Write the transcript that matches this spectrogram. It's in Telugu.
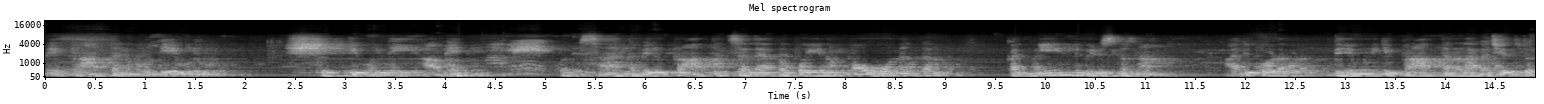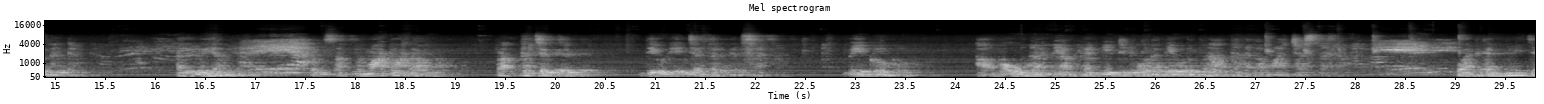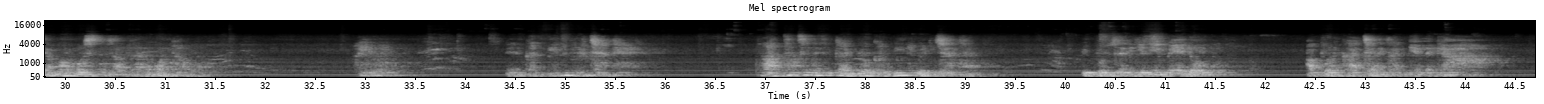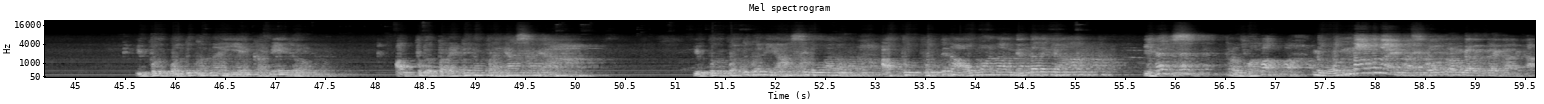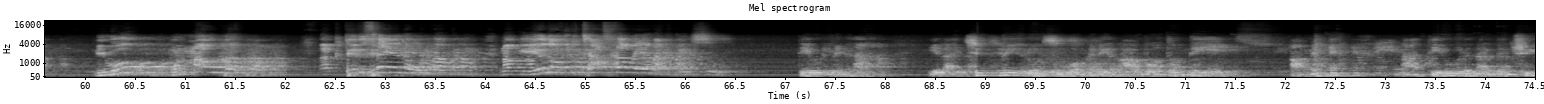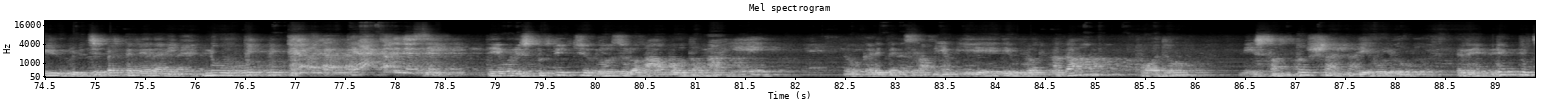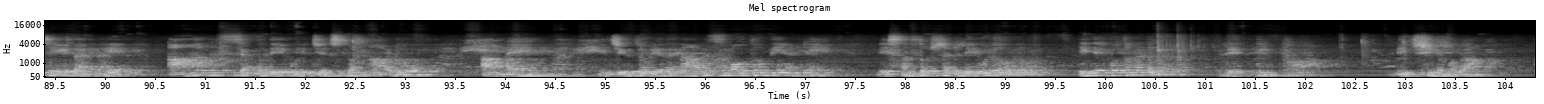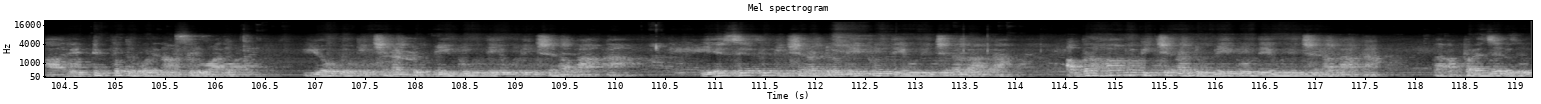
మీ ప్రార్థనకు దేవుడు శక్తి ఉంది. ఆమె కొన్నిసార్లు మీరు ప్రార్థించలేకపోయినా మౌనంగా కన్నీళ్ళు విడుస్తున్నా అది కూడా దేవునికి ప్రార్థనలాగా చేరుతుందంట. అల్లుయ కొన్నిసార్లు మాటలు రావు. ప్రార్థించలేరు. దేవుడు ఏం చేస్తాడో తెలుసా? మీకు ఆ మౌనాన్ని ఆ కన్నీటిని కూడా దేవుడు ప్రార్థనగా మార్చేస్తాడు. వాటికన్నీ జవాబు వస్తుంది అప్పుడు అనుకుంటాము. అయ్యో నేను కన్నీరు విడిచానే. ప్రార్థించలేని టైంలో కన్నీరు విడిచాను. ఇప్పుడు జరిగిన ఈ మేలు అప్పుడు కాచిన కన్నీళ్ళగా ఇప్పుడు పొందుకున్న ఈ యొక్క మేలు అప్పుడు పడిన ప్రయాసగా ఇప్పుడు పొందుకుని ఆశీర్వాదం అప్పుడు పొందిన అవమానాలు నిందలుగా ఎస్ ప్రభా నువ్వు ఉన్నావు నాయన స్తోత్రం కలుగుతాగాక నీవు ఉన్నావు ప్రభు. నాకు తెలిసే నువ్వు ఉన్నావని నాకు ఏదో ఒకటి చేస్తావయ్యా నాకు తెలుసు. దేవుడి మీద ఇలా చెప్పే రోజు ఒకటి రాబోతుంది. ఆమె నా దేవుడు నన్ను చెయ్యి విడిచిపెట్టలేదని నువ్వు కేకలు చేసి దేవుని స్థుతించే రోజులు రాబోతున్నాయి. నువ్వు గడిపిన సమయం ఏది వృధాగా పోదు నీ సంతోషాన్ని దేవుడు రెట్టింపు చేయడానికి ఆలస్యము దేవుడు చేస్తున్నాడు. ఆమె నీ జీవితం ఏదైనా ఆలస్యం అవుతుంది అంటే నీ సంతోషాన్ని దేవుడు ఏం చేయబోతున్నాడు? రెట్టింపు. నిశ్చయముగా ఆ రెట్టింపుతో కూడిన ఆశీర్వాదం యోగుకి ఇచ్చినట్టు మీకు దేవుడు ఇచ్చిన బాగా ఏసేపుకి ఇచ్చినట్టు మీకు దేవుడు ఇచ్చిన బాగా అబ్రహాముకి ఇచ్చినట్టు మీకు దేవుడు ఇచ్చిన కాక తన ప్రజలకు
